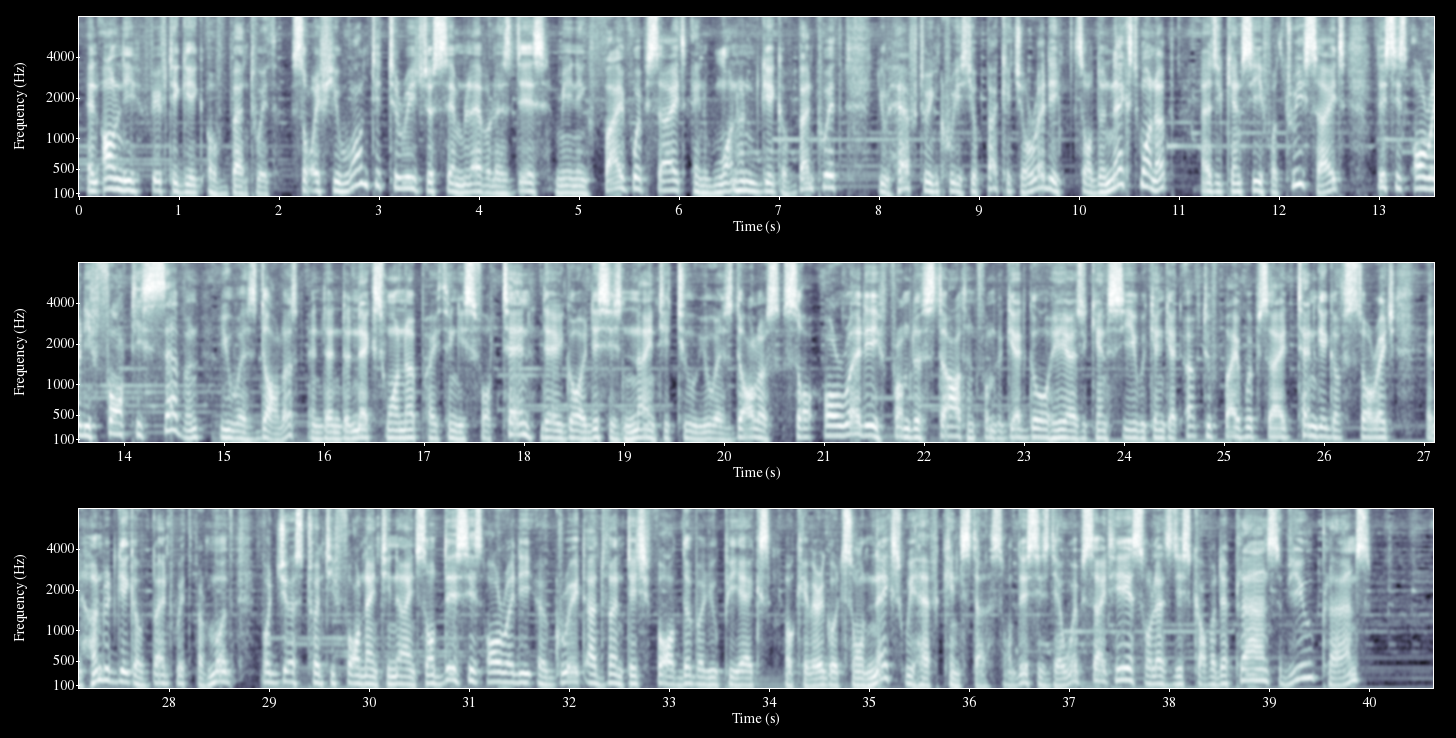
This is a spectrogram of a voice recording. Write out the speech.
and only 50 gig of bandwidth. So if you wanted to reach the same level as this, meaning 5 websites and 100 gig of bandwidth, you'll have to increase your package already. So the next one up as you can see for three sites, this is already 47 US dollars. And then the next one up, I think is for 10. There you go. This is 92 US dollars. So already from the start and from the get-go here, as you can see, we can get up to five websites, 10 gig of storage and 100 gig of bandwidth per month for just 24.99. So this is already a great advantage for WPX. Okay, very good. So next we have Kinsta. So this is their website here. So let's discover their plans, view plans.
